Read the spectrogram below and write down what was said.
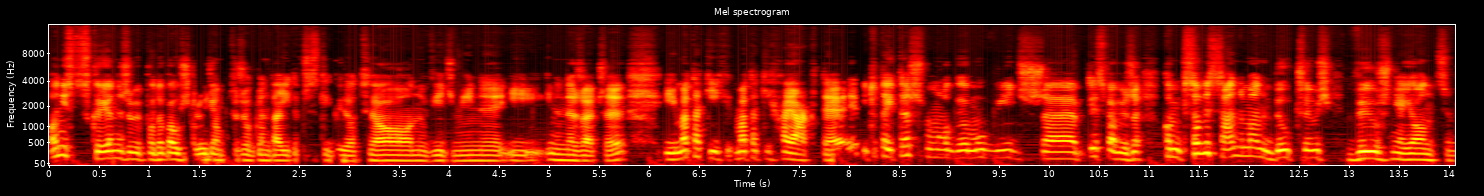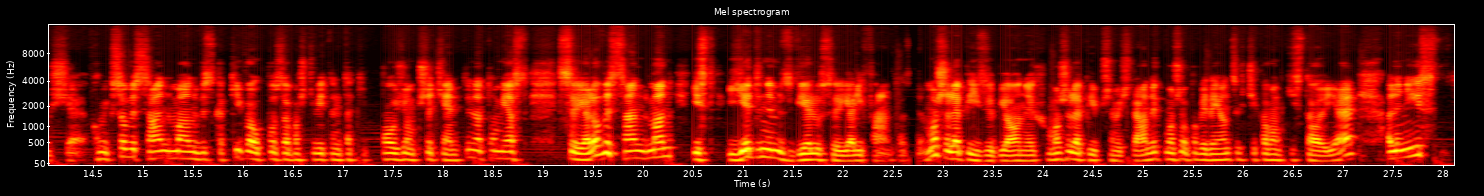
On jest skrojony, żeby podobał się ludziom, którzy oglądali te wszystkie gry o Tron, Wiedźminy i inne rzeczy i ma taki, ma taki charakter i tutaj też mogę mówić, że w tej sprawie, że komiksowy Sandman był czymś wyróżniającym się. Komiksowy Sandman wyskakiwał poza właściwie ten taki poziom przeciętny, natomiast Natomiast serialowy Sandman jest jednym z wielu seriali fantasy. Może lepiej zrobionych, może lepiej przemyślanych, może opowiadających ciekawą historię, ale nie jest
